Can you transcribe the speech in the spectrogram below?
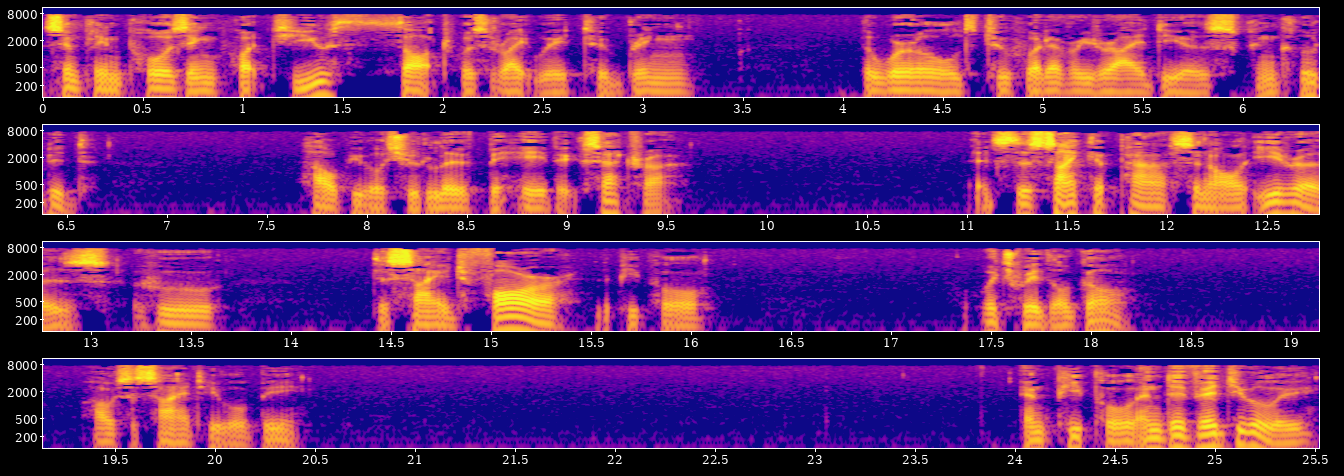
simply imposing what you thought was the right way to bring the world to whatever your ideas concluded, how people should live, behave, etc. It's the psychopaths in all eras who decide for the people which way they'll go, how society will be. And people individually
